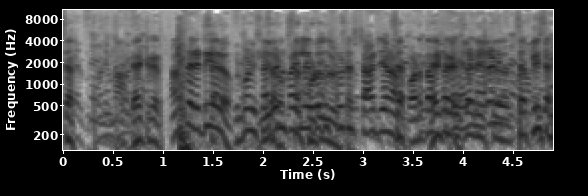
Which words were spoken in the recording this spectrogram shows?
సార్ డైరెక్టర్ గారు సార్ రెడ్డి గారు గుడ్ మార్నింగ్ సార్ ఫైనల్ ఫోటోలు చూడండి స్టార్ట్ చేయండి సార్ ప్లీజ్ సార్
